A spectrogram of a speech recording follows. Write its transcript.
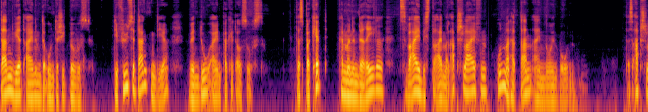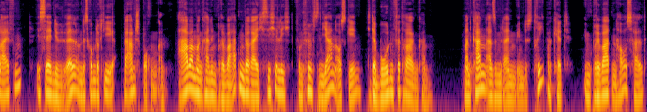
dann wird einem der Unterschied bewusst. Die Füße danken dir, wenn du ein Parkett aussuchst. Das Parkett kann man in der Regel zwei bis dreimal abschleifen und man hat dann einen neuen Boden. Das Abschleifen ist sehr individuell und es kommt auf die Beanspruchung an. Aber man kann im privaten Bereich sicherlich von 15 Jahren ausgehen, die der Boden vertragen kann. Man kann also mit einem Industrieparkett im privaten Haushalt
